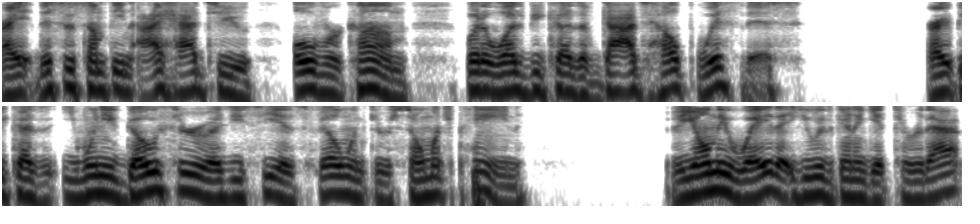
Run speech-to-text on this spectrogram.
Right? This is something I had to overcome, but it was because of God's help with this. Right? Because when you go through, as you see, as Phil went through so much pain, the only way that he was going to get through that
